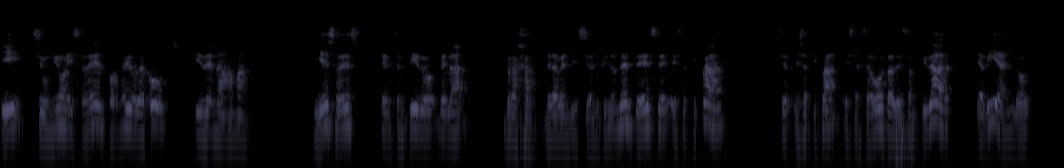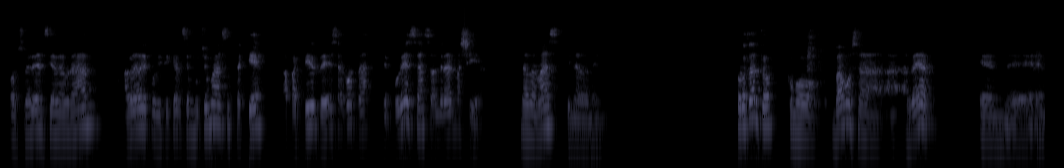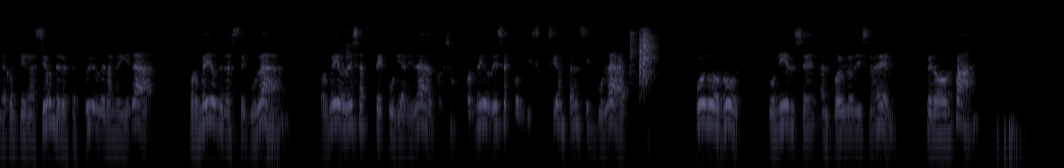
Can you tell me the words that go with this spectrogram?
y se unió a Israel por medio de Ruth y de Naamán. Y ese es el sentido de la braja, de la bendición. Y finalmente ese, esa tipá, esa tipá, esa, esa gota de santidad que había en Lot por su herencia de Abraham, habrá de purificarse mucho más hasta que a partir de esa gota de pureza saldrá el Mashiach. Nada más y nada menos. Por lo tanto, como vamos a, a ver eh, en, la continuación de nuestro estudio de la Megillah, por medio de la secular, por medio de esa peculiaridad, por, por medio de esa condición tan singular, pudo Ruth unirse al pueblo de Israel. Pero Orpá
